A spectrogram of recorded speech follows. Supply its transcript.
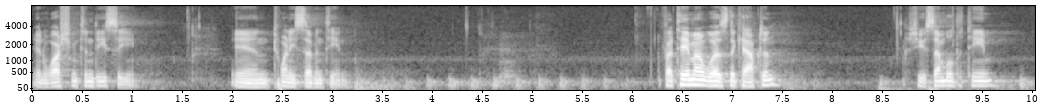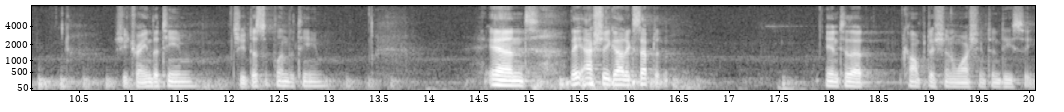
in Washington, D.C. in 2017. Fatema was the captain. She assembled the team, she trained the team, she disciplined the team, and they actually got accepted into that competition in Washington, D.C.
